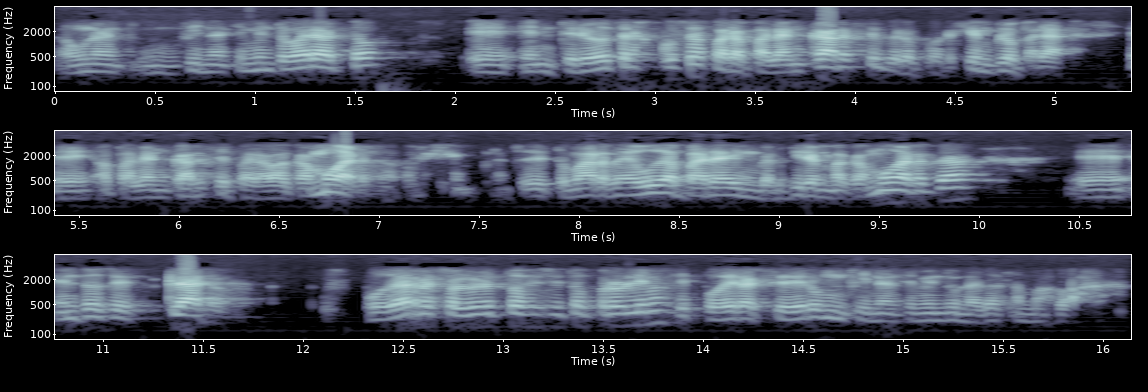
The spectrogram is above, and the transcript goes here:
a un financiamiento barato, eh, entre otras cosas para apalancarse, pero por ejemplo para eh, apalancarse para vaca muerta, por ejemplo. Entonces tomar deuda para invertir en vaca muerta. entonces, claro, poder resolver todos estos problemas es poder acceder a un financiamiento a una tasa más baja.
